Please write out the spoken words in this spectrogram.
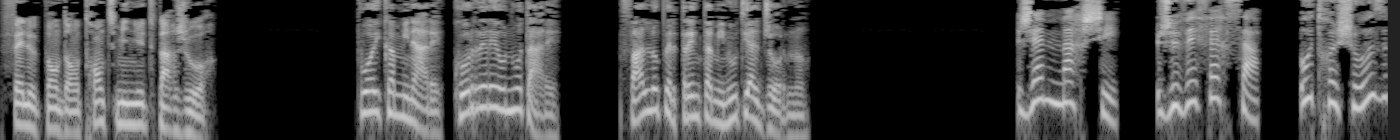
Fais-le pendant 30 minutes par jour. Puoi camminare, correre o nuotare. Fallo per 30 minuti al giorno. J'aime marcher. Je vais faire ça. Autre chose?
